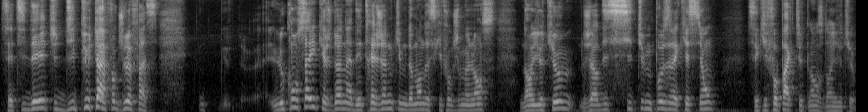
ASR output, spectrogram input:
Cette idée, tu te dis, putain, faut que je le fasse le conseil que je donne à des très jeunes qui me demandent est-ce qu'il faut que je me lance dans YouTube, je leur dis si tu me poses la question, c'est qu'il ne faut pas que tu te lances dans YouTube.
